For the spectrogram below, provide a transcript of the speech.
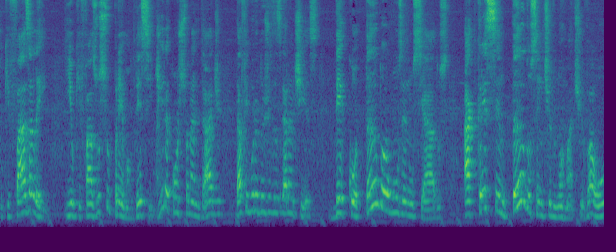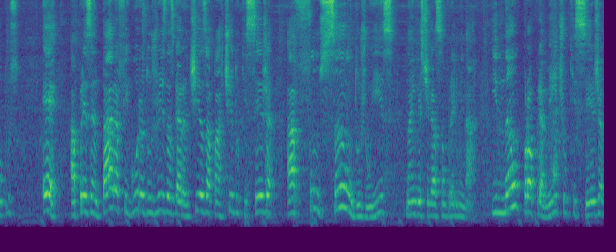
O que faz a lei e o que faz o Supremo ao decidir a constitucionalidade da figura do juiz das garantias, decotando alguns enunciados, acrescentando sentido normativo a outros, é apresentar a figura do juiz das garantias a partir do que seja a função do juiz na investigação preliminar, e não propriamente o que seja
